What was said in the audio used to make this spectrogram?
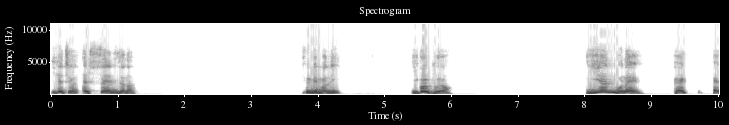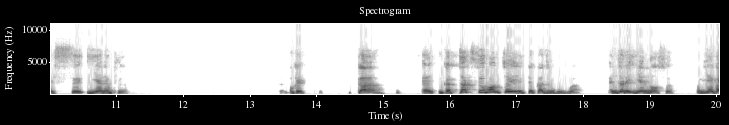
이게 지금 sn이잖아. 승빈 맞니? 이걸 구해요. 2n분의 100s2n을 구해요. 오케이? 그러니까 n, 그러니까 짝수 번째일 때까지를 본 거야. n자리에 2n 넣었어요. 그럼 얘가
